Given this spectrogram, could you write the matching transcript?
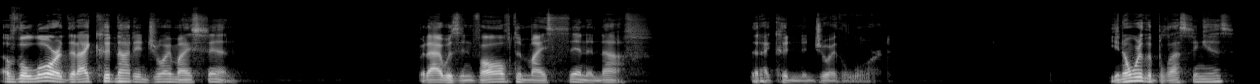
of the Lord that I could not enjoy my sin. But I was involved in my sin enough that I couldn't enjoy the Lord. You know where the blessing is?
